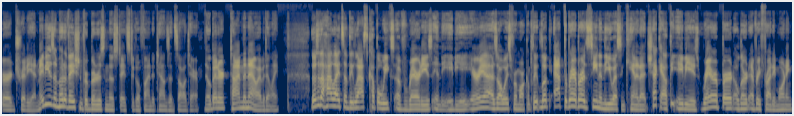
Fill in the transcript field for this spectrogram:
bird trivia, and maybe as a motivation for birders in those states to go find a Townsend solitaire. No better time than now, evidently. Those are the highlights of the last couple weeks of rarities in the ABA area. As always, for a more complete look at the rare bird scene in the US and Canada, check out the ABA's Rare Bird Alert every Friday morning.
